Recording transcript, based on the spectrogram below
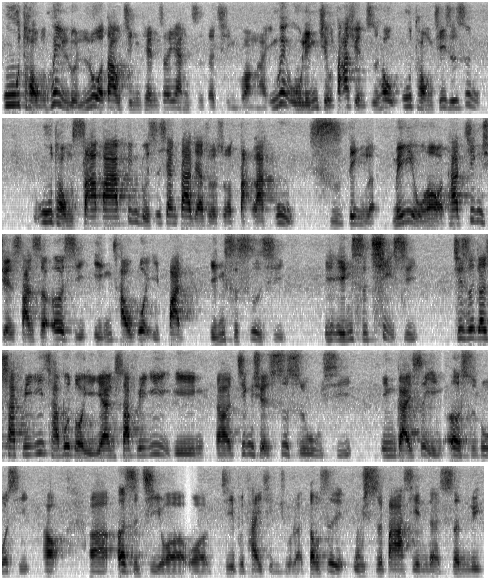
乌统会沦落到今天这样子的情况啊。因为五零九大选之后，乌统其实是乌统沙巴，并不是像大家所说达拉固死定了，没有哦，他竞选三十二席赢超过一半，赢十四席。赢十七席，其实跟沙菲伊差不多一样。沙菲伊赢呃竞选四十五席，应该是赢二十多席，哦，呃二十几我我记不太清楚了，都是五十八仙的胜率，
